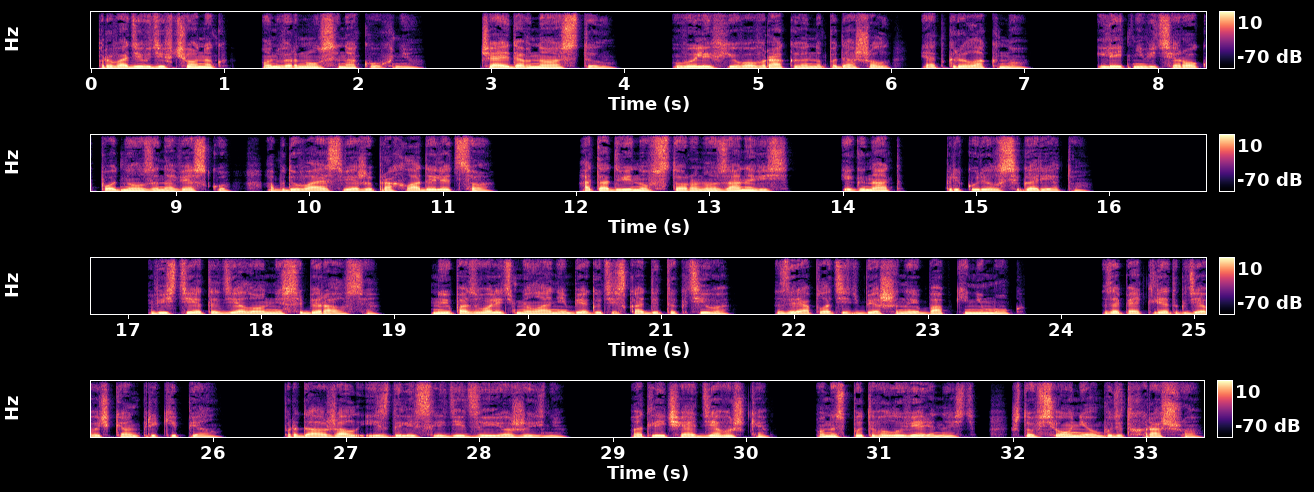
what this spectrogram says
Проводив девчонок, он вернулся на кухню. Чай давно остыл. Вылив его в раковину, подошел и открыл окно. Летний ветерок поднял занавеску, обдувая свежей прохладой лицо. Отодвинув в сторону занавесь, Игнат прикурил сигарету. Вести это дело он не собирался, но и позволить Милане бегать искать детектива, зря платить бешеные бабки не мог. За пять лет к девочке он прикипел, продолжал издали следить за ее жизнью. В отличие от девушки, он испытывал уверенность, что все у нее будет хорошо.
